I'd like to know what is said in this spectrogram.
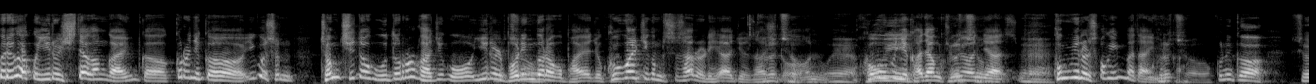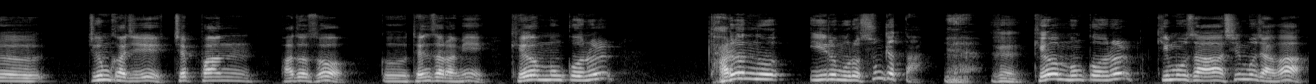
그래갖고 일을 시작한 거 아닙니까? 그러니까 이것은 정치적 의도를 가지고 일을 벌인 거라고 봐야죠. 그걸 지금 수사를 해야죠, 사실은. 그렇죠. 예, 그 부분이 거의- 가장 그렇죠. 중요한 예. 국민을 속인 거다 아닙니까? 그렇죠. 그러니까 저 지금까지 재판 받아서 그 된 사람이 개헌 문건을 다른 이름으로 숨겼다. 예. 개헌 문건을 기무사 실무자가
